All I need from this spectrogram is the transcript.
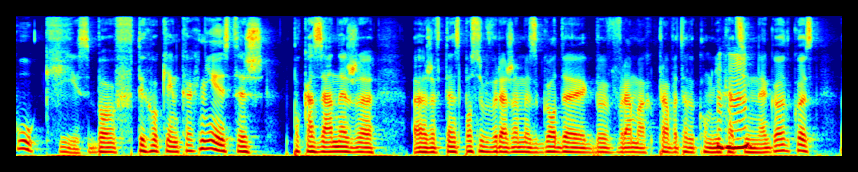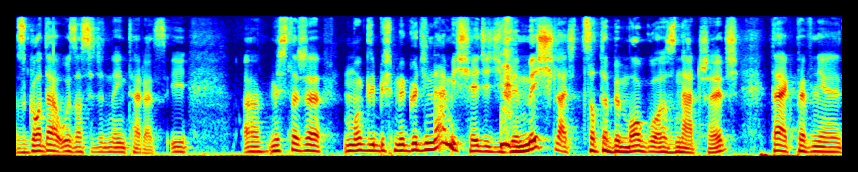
cookies, bo w tych okienkach nie jest też pokazane, że, e, że w ten sposób wyrażamy zgodę jakby w ramach prawa telekomunikacyjnego, mhm. tylko jest zgoda uzasadniony interes. I Myślę, że moglibyśmy godzinami siedzieć i wymyślać, co to by mogło oznaczyć. Tak jak pewnie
